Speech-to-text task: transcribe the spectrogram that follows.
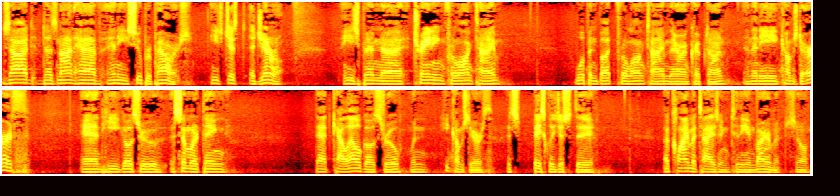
Zod does not have any superpowers. He's just a general. He's been uh, training for a long time, whooping butt for a long time there on Krypton, and then he comes to Earth, and he goes through a similar thing that Kal El goes through when he comes to Earth. It's basically just the acclimatizing to the environment. So,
